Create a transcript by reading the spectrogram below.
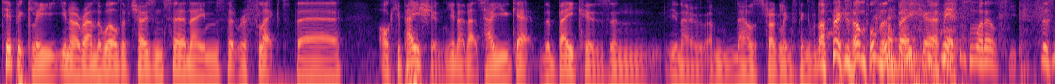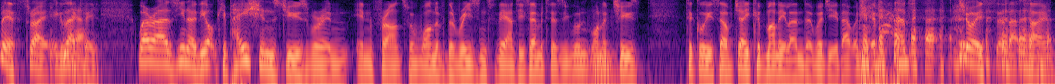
typically, you know, around the world have chosen surnames that reflect their occupation. You know, that's how you get the bakers and, you know, I'm now struggling to think of another example than baker. Smiths. what else? do you- The Smiths, right, exactly. Yeah. Whereas, you know, the occupations Jews were in in France were one of the reasons for the anti-Semitism. You wouldn't want to mm. choose to call yourself Jacob Moneylender, would you? That would be a bad choice at that time.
